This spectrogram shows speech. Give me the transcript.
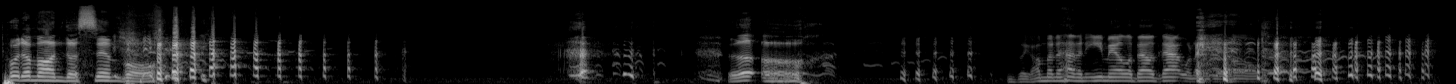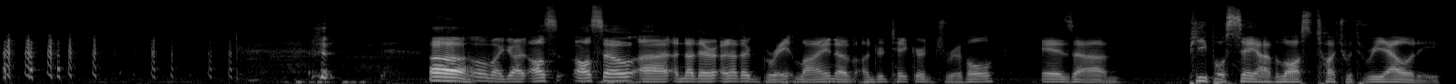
put him on the symbol." uh oh. He's like, I'm gonna have an email about that when I get home. Oh my god! Also, also uh, another another great line of Undertaker drivel is, um, "People say I've lost touch with reality,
